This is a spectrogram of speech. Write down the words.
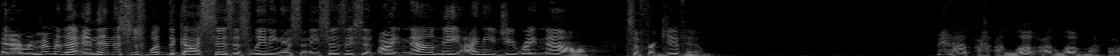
And I remember that, and then this is what the guy says that's leading us, and he says, they said, All right, now, Nate, I need you right now to forgive him man, I, I, I, love I love my father.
